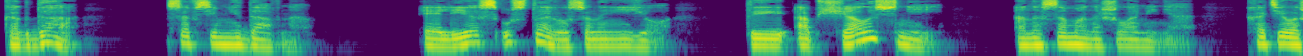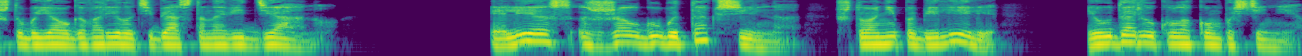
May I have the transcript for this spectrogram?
Когда?» «Совсем недавно». Элиас уставился на нее. «Ты общалась с ней?» «Она сама нашла меня. Хотела, чтобы я уговорила тебя остановить Диану». Элиас сжал губы так сильно, что они побелели, и ударил кулаком по стене.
